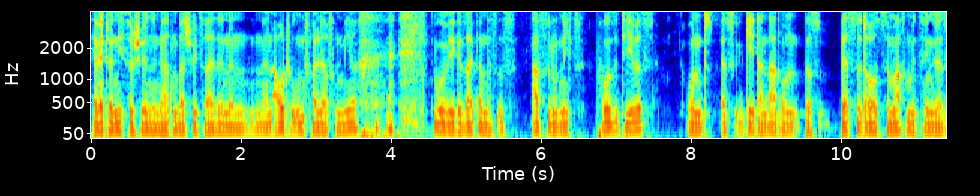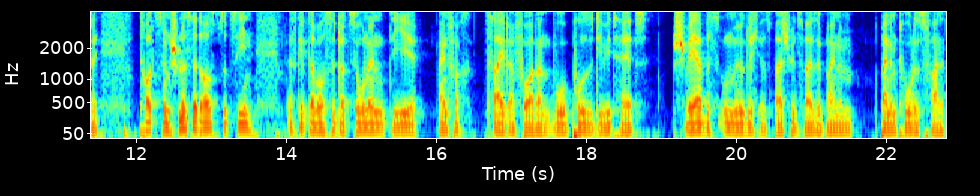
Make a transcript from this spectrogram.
eventuell nicht so schön sind. Wir hatten beispielsweise einen, einen Autounfall da von mir, wo wir gesagt haben, das ist absolut nichts Positives. Und es geht dann darum, das Beste draus zu machen, beziehungsweise trotzdem Schlüsse draus zu ziehen. Es gibt aber auch Situationen, die einfach Zeit erfordern, wo Positivität schwer bis unmöglich ist, beispielsweise bei einem, bei einem Todesfall.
